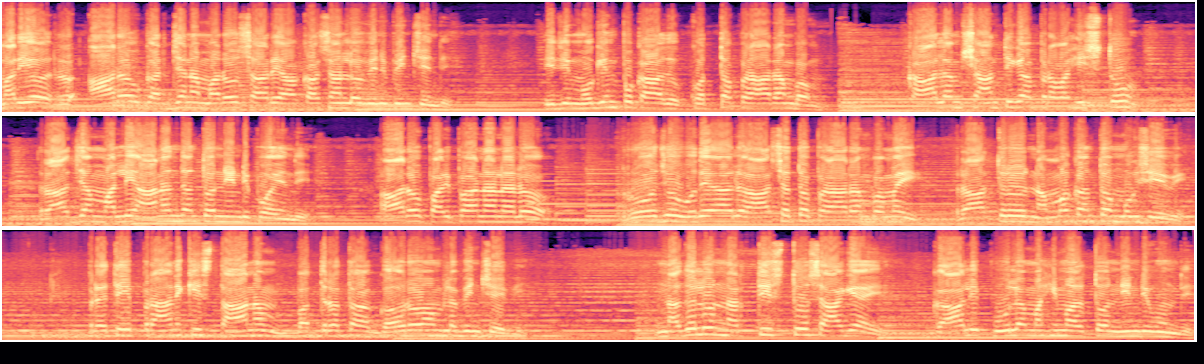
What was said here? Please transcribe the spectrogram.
మరియు ఆరవ్ గర్జన మరోసారి ఆకాశంలో వినిపించింది. ఇది ముగింపు కాదు కొత్త ప్రారంభం. కాలం శాంతిగా ప్రవహిస్తూ రాజ్యం మళ్ళీ ఆనందంతో నిండిపోయింది. ఆరో పరిపాలనలో రోజు ఉదయాలు ఆశతో ప్రారంభమై రాత్రులు నమ్మకంతో ముగిసేవి. ప్రతి ప్రాణికి స్థానం భద్రత గౌరవం లభించేవి. నదులు నర్తిస్తూ సాగాయి. గాలి పూల మహిమలతో నిండి ఉంది.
